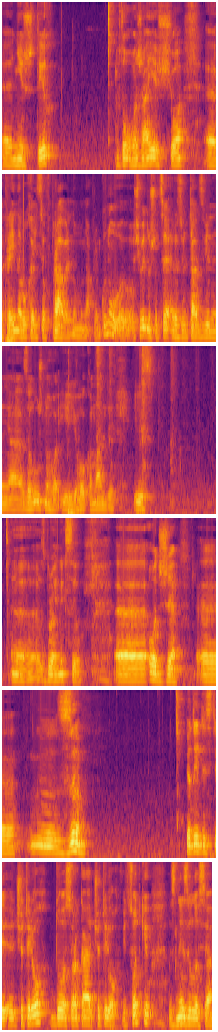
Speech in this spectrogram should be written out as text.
е, ніж тих, хто вважає, що е, країна рухається в правильному напрямку. Ну, очевидно, що це результат звільнення залужного і його команди із е, Збройних сил. Е, отже, з 54 до 44 відсотків знизилося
